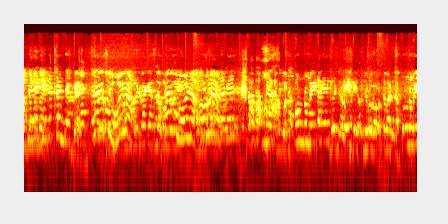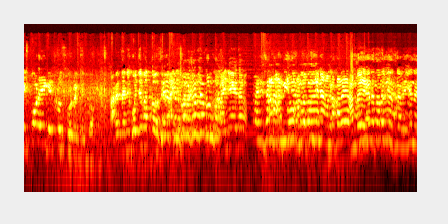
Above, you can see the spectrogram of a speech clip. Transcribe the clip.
আপনি এই গেটের টাইম দেখবেন। এরকম হয় না। এরকম হয় না। পনেরো মিনিট আগে এই গেট ক্লোজ করতে পারেন না পনেরো মিনিট পরে এই গেট ক্লোজ করবেন কিন্তু ইলেকশন কমিশনটা ফোন করো আমরা এখানে তারা গিয়েছিলাম এখানে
